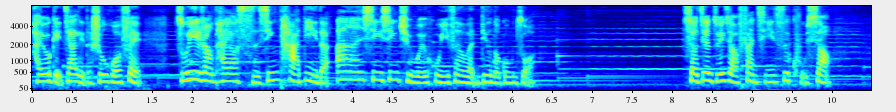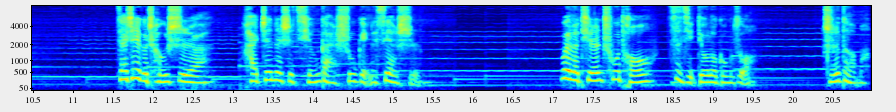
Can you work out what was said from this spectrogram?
还有给家里的生活费，足以让他要死心塌地的、安安心心去维护一份稳定的工作。小健嘴角泛起一丝苦笑，在这个城市，还真的是情感输给了现实。为了替人出头，自己丢了工作，值得吗？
